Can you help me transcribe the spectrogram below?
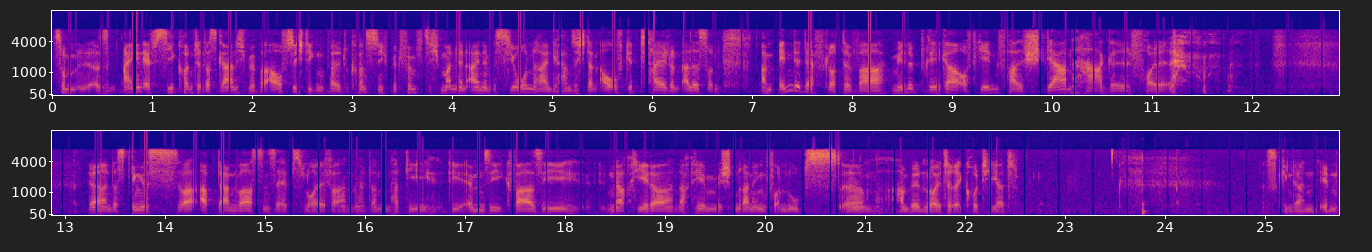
zum, also ein FC konnte das gar nicht mehr beaufsichtigen, weil du konntest nicht mit 50 Mann in eine Mission rein. Die haben sich dann aufgeteilt und alles. Und am Ende der Flotte war Millebrega auf jeden Fall sternhagelvoll. Ja, und das Ding ist, ab dann war es ein Selbstläufer. Ne? Dann hat die, die MC quasi nach jeder, nach jedem Mission Running von Noobs ähm, haben wir Leute rekrutiert. Das ging dann in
